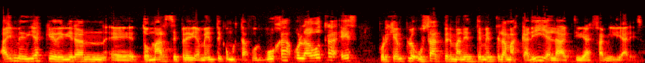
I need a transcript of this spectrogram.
hay medidas que debieran eh, tomarse previamente, como estas burbujas, o la otra es, por ejemplo, usar permanentemente la mascarilla en las actividades familiares.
